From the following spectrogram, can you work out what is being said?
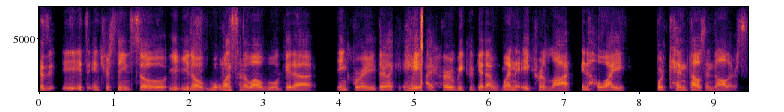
because it- it's interesting. So you know, once in a while we'll get a inquiry. They're like, "Hey, I heard we could get a one acre lot in Hawaii for ten thousand dollars."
